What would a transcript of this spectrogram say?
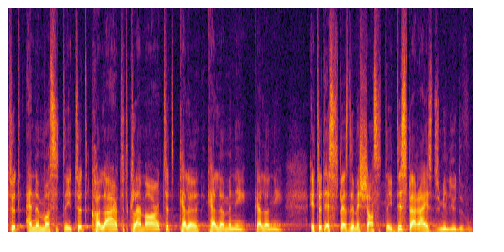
toute animosité, toute colère, toute clameur, toute calomnie, calomnie et toute espèce de méchanceté disparaissent du milieu de vous.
